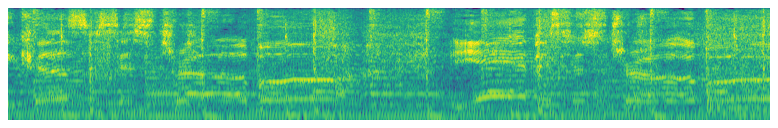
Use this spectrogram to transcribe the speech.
Cause this is trouble, yeah, this is trouble.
